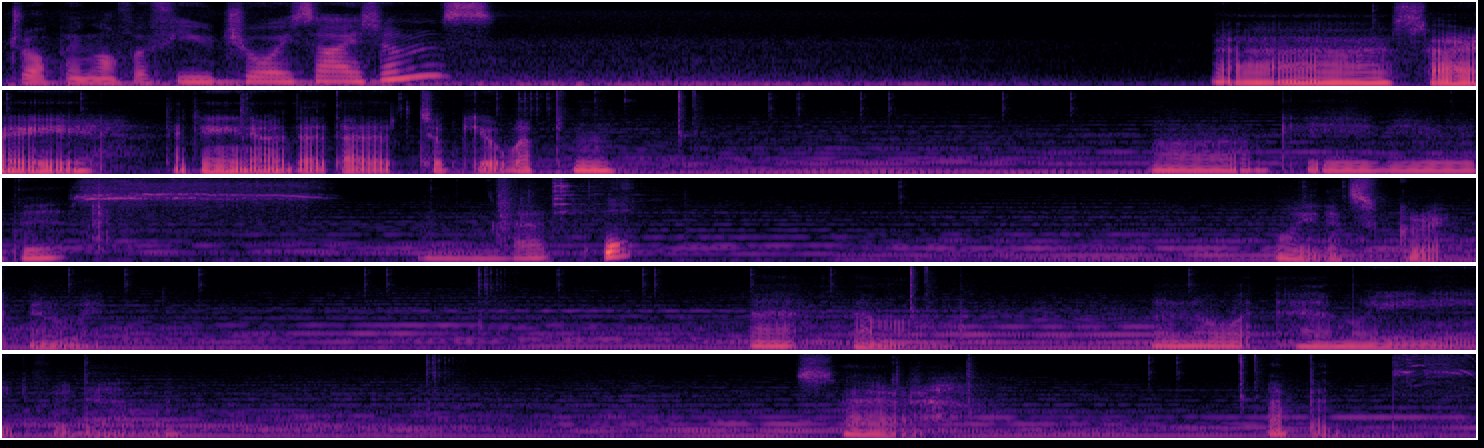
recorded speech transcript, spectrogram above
Dropping off a few choice items? Uh, sorry. I didn't know that I took your weapon. I'll give you this. And that. Oh! Wait, that's correct. Never mind. Uh, ammo. I don't know what ammo you need for that one. Sarah. Weapons.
